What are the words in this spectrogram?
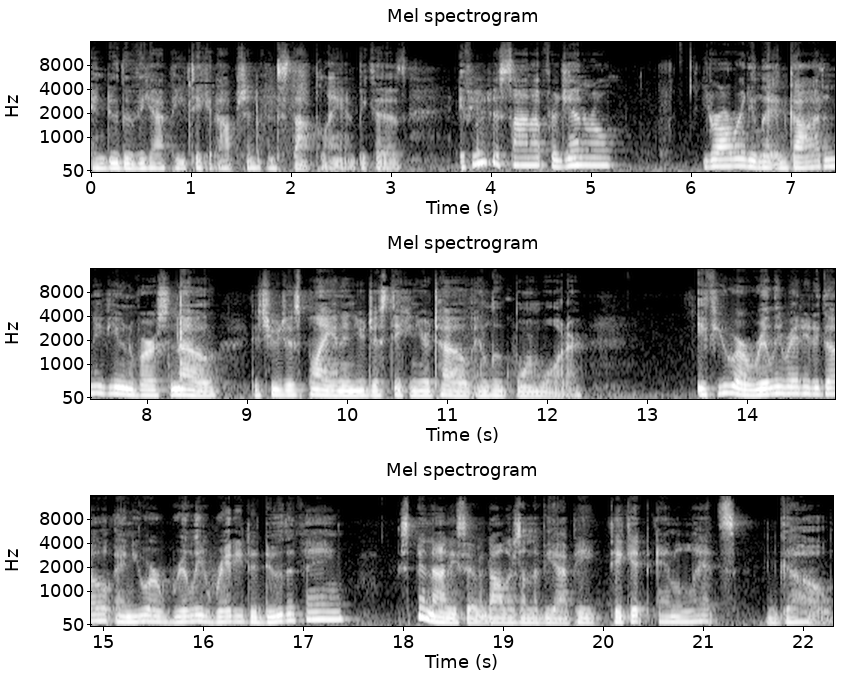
and do the VIP ticket option and stop playing because if you just sign up for general, you're already letting God and the universe know that you're just playing and you're just sticking your toe in lukewarm water if you are really ready to go and you are really ready to do the thing, spend $97 on the VIP ticket and let's go.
